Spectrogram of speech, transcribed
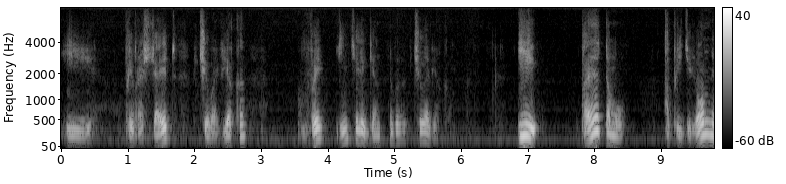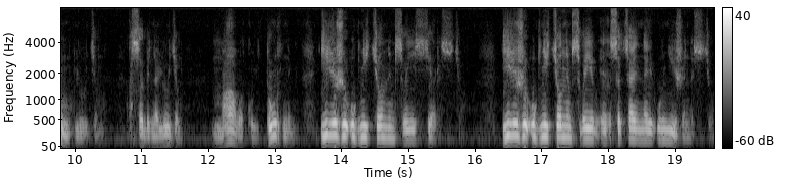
и превращает человека в интеллигентного человека. И Поэтому определенным людям, особенно людям малокультурным, или же угнетенным своей серостью, или же угнетенным своей э, социальной униженностью,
